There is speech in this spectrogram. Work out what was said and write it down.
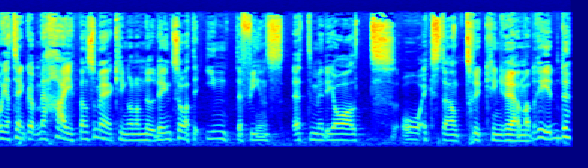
Och jag tänker med hypen som är kring honom nu, det är inte så att det inte finns ett medialt och externt tryck kring Real Madrid.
